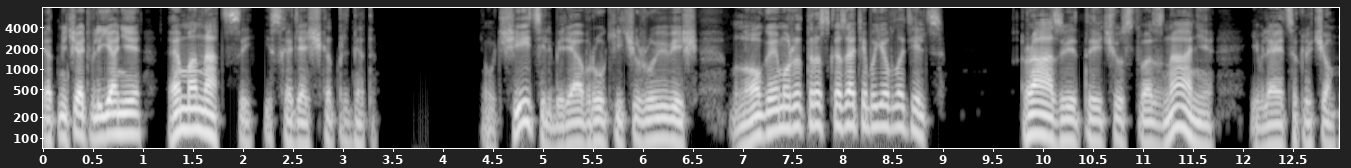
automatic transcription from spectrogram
и отмечать влияние эманаций, исходящих от предмета. Учитель, беря в руки чужую вещь, многое может рассказать об ее владельце. Развитое чувство знания является ключом.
